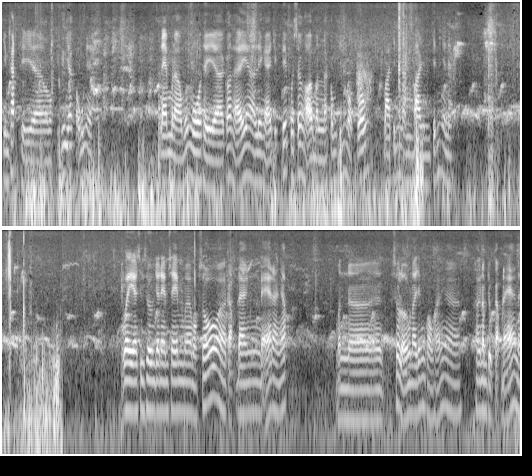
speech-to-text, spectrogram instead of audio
Chim khách thì một triệu giá cũ nha anh em. Anh em nào muốn mua thì có thể liên hệ trực tiếp qua số điện thoại mình là 0914 395 359 nha nè quay à, xương xương cho anh em xem à, một số à, cặp đang đẻ đang ngấp mình số lượng hôm nay chắc cũng còn khoảng hơn 50 cặp đẻ nè.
